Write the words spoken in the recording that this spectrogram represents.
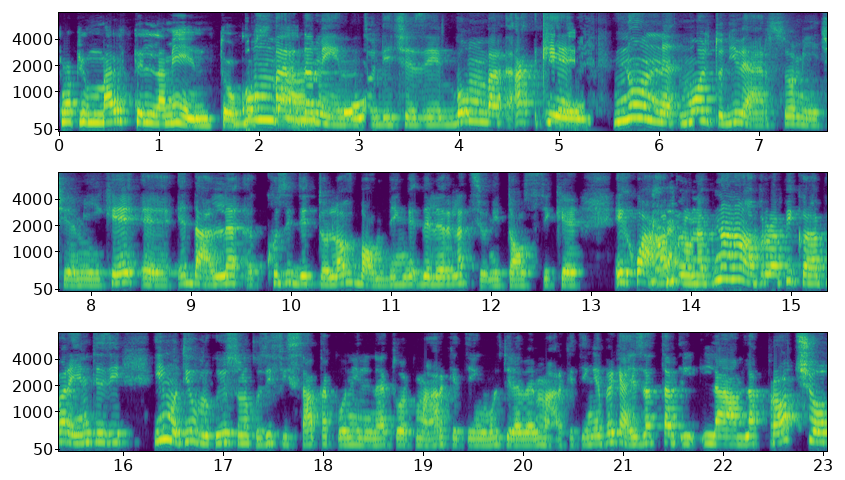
proprio un martellamento Bombardamento, costante. dicesi, bomba- ah, che Sì, non molto diverso, amici e amiche, eh, è dal cosiddetto love bombing delle relazioni tossiche. E qua apro una, no, no, apro una piccola parentesi. Il motivo per cui io sono così fissata con il network marketing, multilevel marketing, è perché esattamente l'approccio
